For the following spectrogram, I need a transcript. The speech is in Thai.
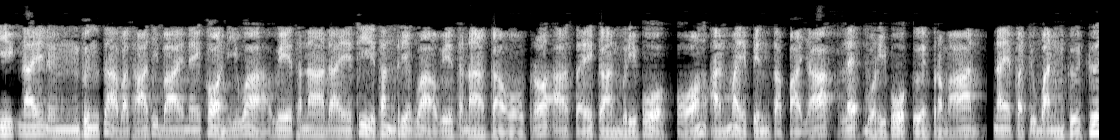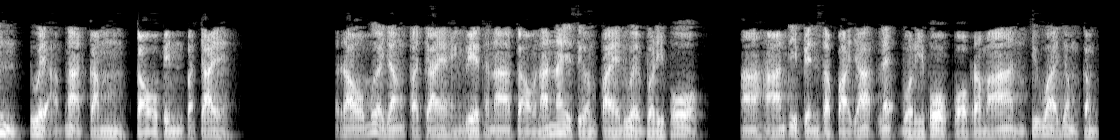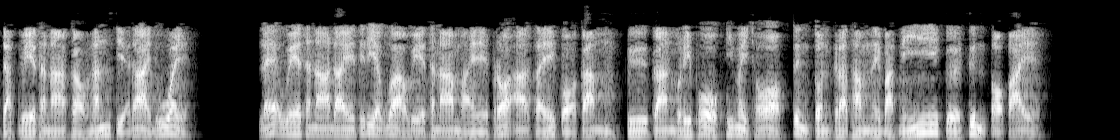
อีกในหนึ่งพึงทราบอธิบายในข้อนี้ว่า เวทนาใดที่ท่านเรียกว่าเวทนาเก่า เพราะอาศัยการบริโภคของอันไม่เป็นตปายะและบริโภคเกินประมาณ ในปัจจุบันเกิดขึ้นด้วยอำนาจกรรมเก่าเป็นปัจจัย เราเมื่อยังปัจจัยแห่งเวทนาเก่านั้นให้เสื่อมไปด้วยบริโภค อาหารที่เป็นสปายะและบริโภคพอประมาณ ชื่อว่าย่อมกำจัดเวทนาเก่านั้นเสียได้ด้วย และเวทนาใดที่เรียกว่าเวทนาใหม่ เพราะอาศัยก่อกรรม คือการบริโภคที่ไม่ชอบ ซึ่งตนกระทำในบัดนี้เกิดขึ้นต่อไป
